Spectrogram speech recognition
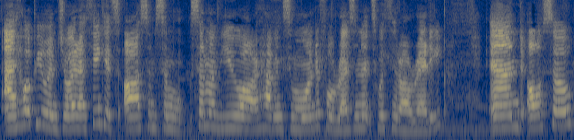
I hope you enjoyed. I think it's awesome. Some some of you are having some wonderful resonance with it already. And also,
